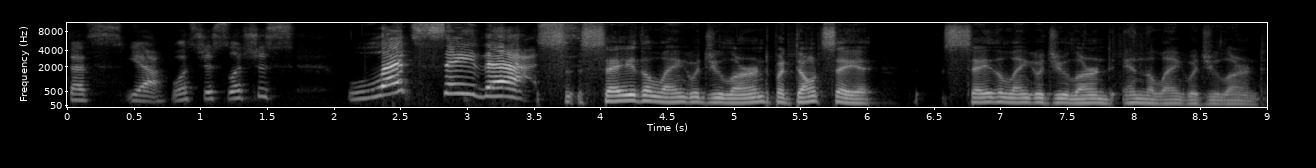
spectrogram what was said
that's yeah. Let's just let's just let's say that. S- say the language you learned, but don't say it. Say the language you learned in the language you learned.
